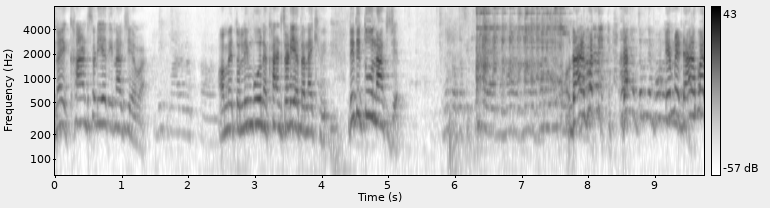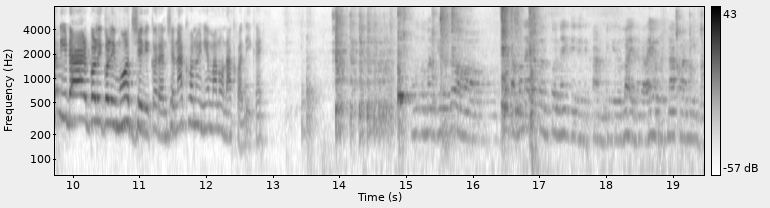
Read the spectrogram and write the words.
નહીં ખાંડ ચડિયાતી નાખજે એમાં. અમે તો લીંબુ ને ખાંડ ચડિયાતા નાખવી દીદી તું નાખજે. દાળ ભાતની હા, એમને દાળ ભાતની દાળ ગળી ગળી મોજ જેવી કરે ને છે. નાખવાનું હોય ને એમાં ન નાખવા દે કાંઈ. ને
